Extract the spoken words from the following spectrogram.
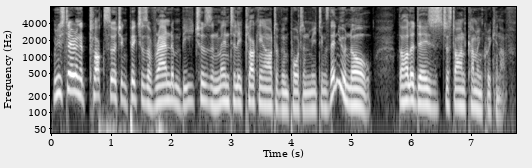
When you're staring at clock searching pictures of random beaches and mentally clocking out of important meetings, then you know the holidays just aren't coming quick enough.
